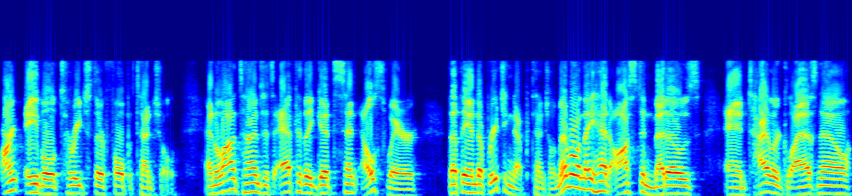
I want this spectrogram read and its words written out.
aren't able to reach their full potential. And a lot of times it's after they get sent elsewhere that they end up reaching that potential. Remember when they had Austin Meadows and Tyler Glasnow,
